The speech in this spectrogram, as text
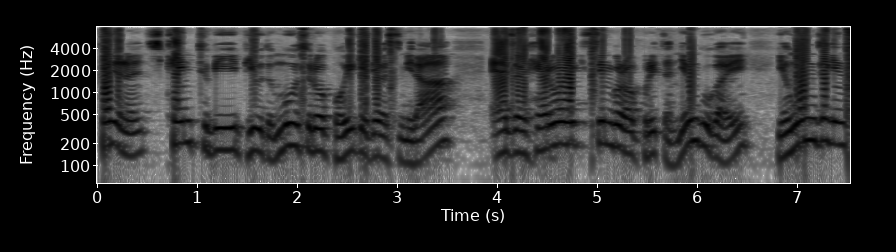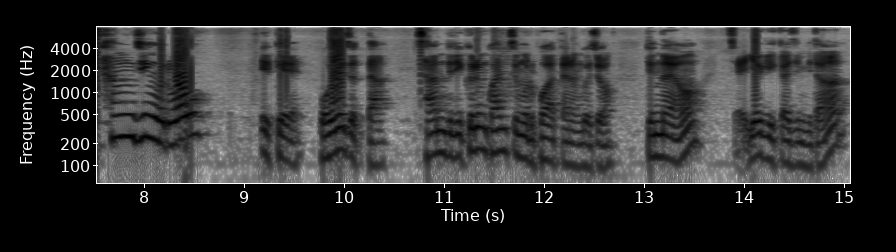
그녀는 came to be viewed 무엇으로 보이게 되었습니다. as a heroic symbol of Britain 영국의 영웅적인 상징으로 이렇게 보여졌다. 사람들이 그런 관점으로 보았다는 거죠. 됐나요? 자, 여기까지입니다.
